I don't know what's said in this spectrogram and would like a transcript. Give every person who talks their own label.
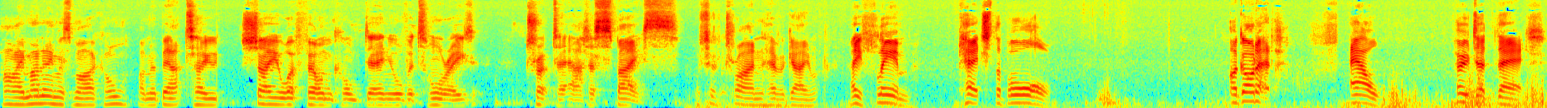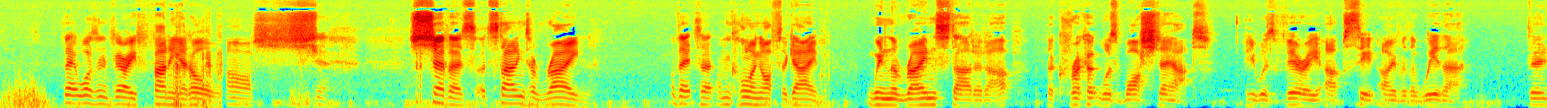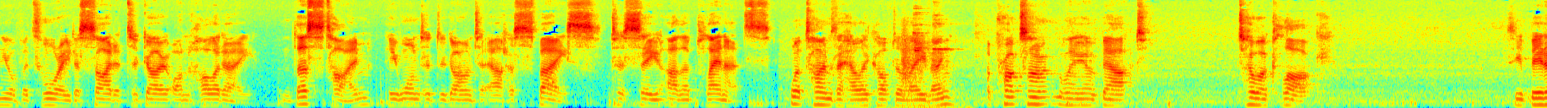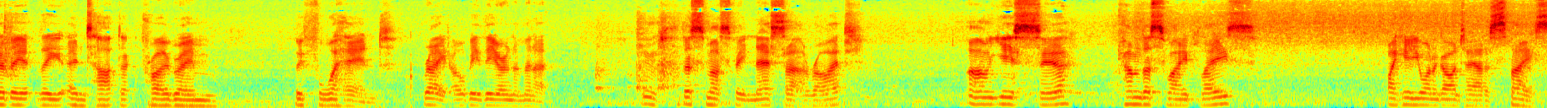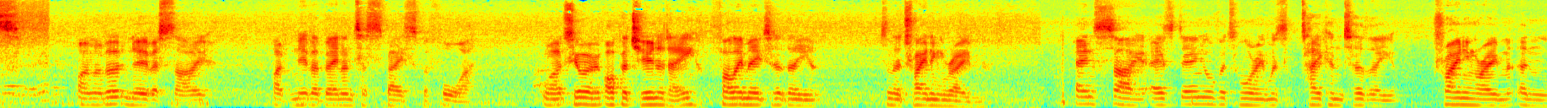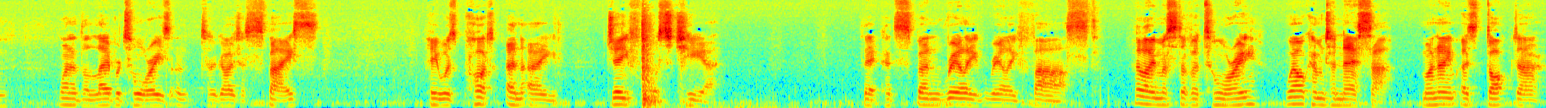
Speaker 1: Hi, my name is Michael. I'm about to show you a film called Daniel Vettori's Trip to Outer Space. We should try and have a game. Hey, Flem, catch the ball. I got it. Ow. Who did that? That wasn't very funny at all. Oh, sh shivers. It's starting to rain. That's it. I'm calling off the game. When the rain started up, the cricket was washed out. He was very upset over the weather. Daniel Vettori decided to go on holiday. This time, he wanted to go into outer space to see other planets. What time's the helicopter leaving? Approximately about 2 o'clock. So you better be at the Antarctic program beforehand. Great, I'll be there in a minute. Mm, this must be NASA, right? Oh, yes, sir. Come this way, please. I hear you want to go into outer space. I'm a bit nervous though. I've never been into space before. Well, it's your opportunity. Follow me to the to the training room. And so, as Daniel Vettori was taken to the training room in one of the laboratories to go to space, he was put in a G-force chair that could spin really, really fast. Hello, Mr. Vettori. Welcome to NASA. My name is Dr.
